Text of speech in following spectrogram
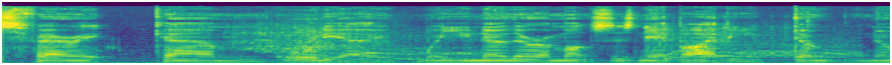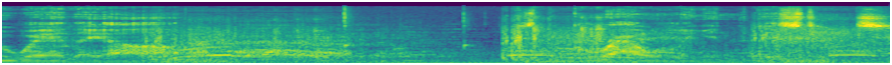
Atmospheric um, audio where you know there are monsters nearby but you don't know where they are. Just growling in the distance.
